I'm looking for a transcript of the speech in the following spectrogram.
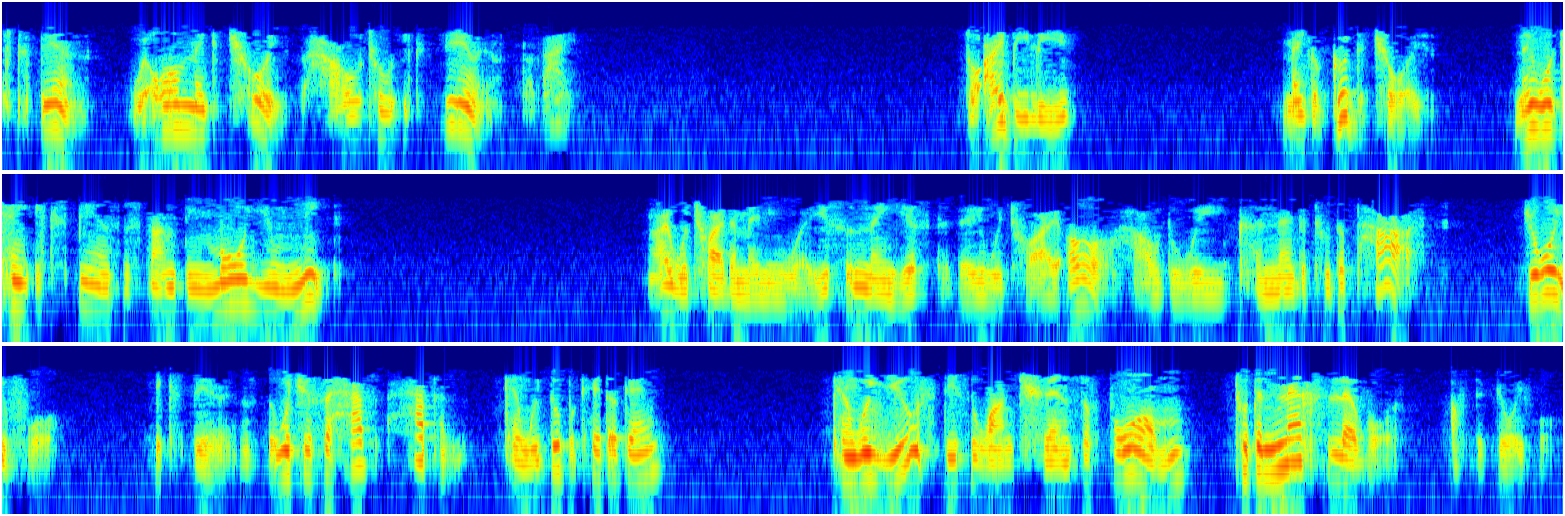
Experience. We all make choice how to experience the life. So I believe make a good choice, then we can experience something more unique. I will try the many ways, and then yesterday we try, oh, how do we connect to the past? Joyful experience, which is has happened. Can we duplicate again? Can we use this one transform to the next level of the joyful?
